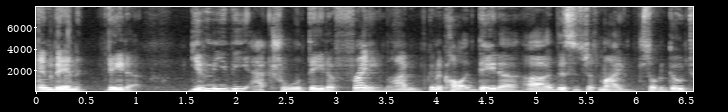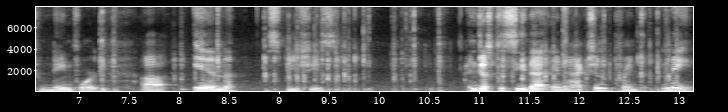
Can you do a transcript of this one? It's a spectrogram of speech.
And then data. Give me the actual data frame. I'm going to call it data. Uh, this is just my sort of go-to name for it. Uh, in species. And just to see that in action, print name.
